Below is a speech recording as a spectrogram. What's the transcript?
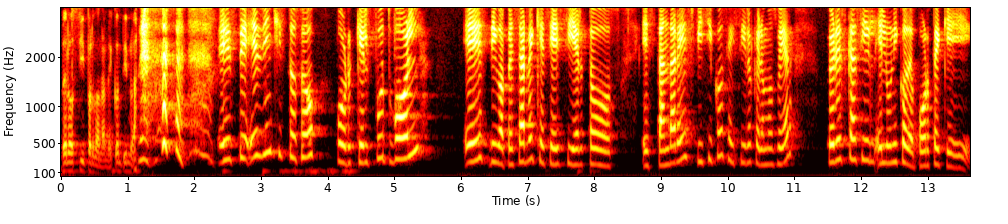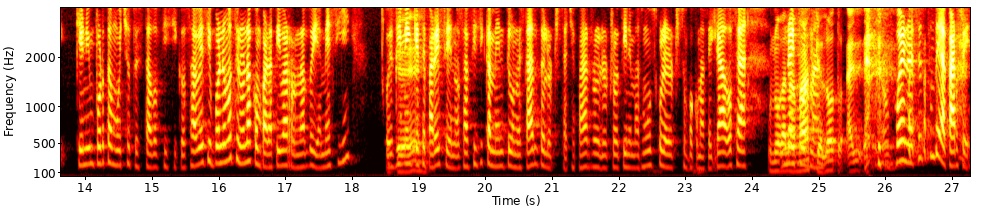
Pero sí, perdóname, continúa. este, es bien chistoso porque el fútbol es, digo, a pesar de que sí hay ciertos estándares físicos, y sí lo queremos ver, pero es casi el, único deporte que, que, no importa mucho tu estado físico, ¿sabes? Si ponemos en una comparativa a Ronaldo y a Messi, pues dime en qué se parecen. O sea, físicamente uno está alto, el otro está chaparro, el otro tiene más músculo, el otro es un poco más delgado. O sea, uno gana más que el otro. Bueno, ese es punto y aparte.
